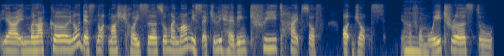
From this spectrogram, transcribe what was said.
yeah, in Malacca, you know, there's not much choices. So my mom is actually having three types of odd jobs. Yeah, from Mm. waitress to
